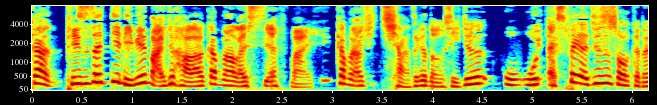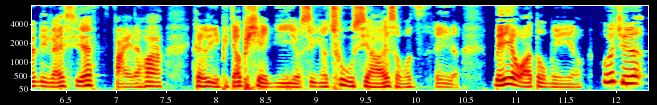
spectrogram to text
干，平时在店里面买就好了，干嘛要来 CF 买？干嘛要去抢这个东西？就是我我 expect 就是说，可能你来 CF 买的话，可能也比较便宜，有新的促销还是什么之类的。没有啊，都没有。我就觉得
